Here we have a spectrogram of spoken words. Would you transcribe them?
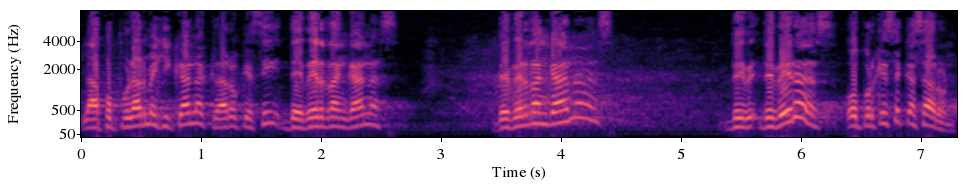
La popular mexicana, claro que sí. De ver dan ganas. De ver dan ganas. De, de veras. ¿O por qué se casaron?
